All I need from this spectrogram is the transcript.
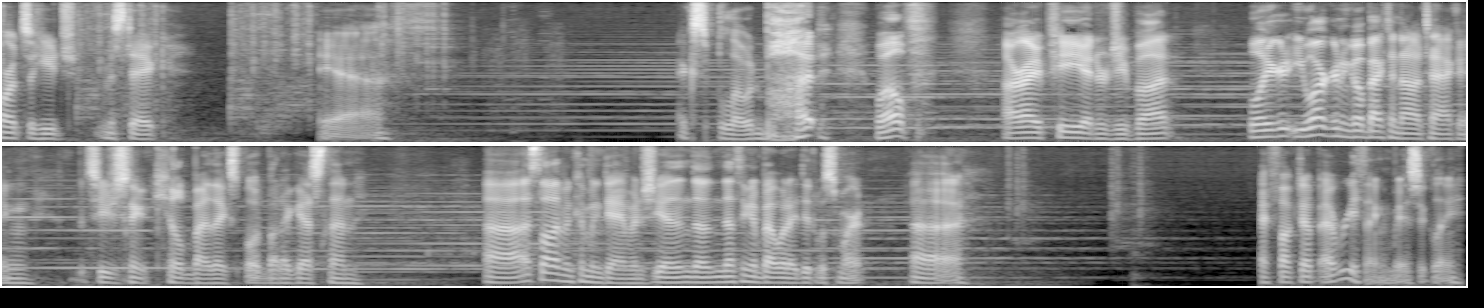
Or it's a huge mistake. Yeah. Explode bot. Well, RIP energy bot. Well, you're, you are going to go back to not attacking. So you're just going to get killed by the explode bot, I guess, then. Uh, that's a lot of incoming damage. Yeah, no, nothing about what I did was smart. Uh, I fucked up everything, basically.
